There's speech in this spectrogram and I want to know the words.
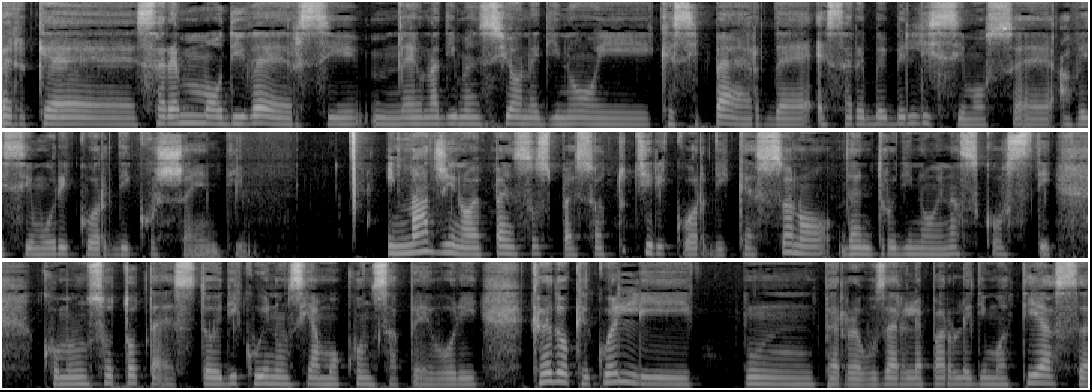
perché saremmo diversi, mm, è una dimensione di noi che si perde e sarebbe bellissimo se avessimo ricordi coscienti. Immagino e penso spesso a tutti i ricordi che sono dentro di noi nascosti come un sottotesto e di cui non siamo consapevoli. Credo che quelli per usare le parole di Mattias,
